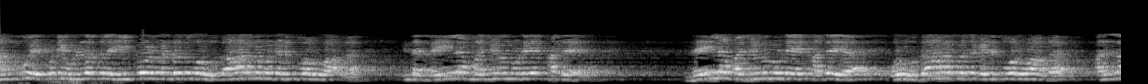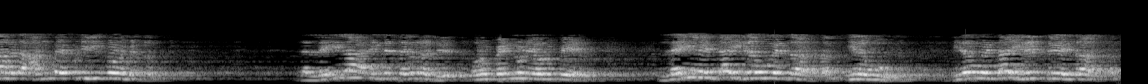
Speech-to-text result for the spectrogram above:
அன்பு எப்படி உள்ளத்துல ஈக்குவல் பண்றதுக்கு ஒரு உதாரணம் எடுத்து வருவாங்க இந்த லெய்ல மஜ்னுடைய கதை லெய்ல மஜ்னுடைய கதைய ஒரு உதாரணத்துக்கு எடுத்து வருவாங்க. அல்லாத அன்பை எப்படி ஈர்க்கணும் என்றது? இந்த லெய்லா என்று சொல்றது ஒரு பெண்ணுடைய ஒரு பேர். லெயில் என்றால் இரவு என்ற அர்த்தம் இரவு. இரவு என்றால் இருட்டு என்ற அர்த்தம்.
